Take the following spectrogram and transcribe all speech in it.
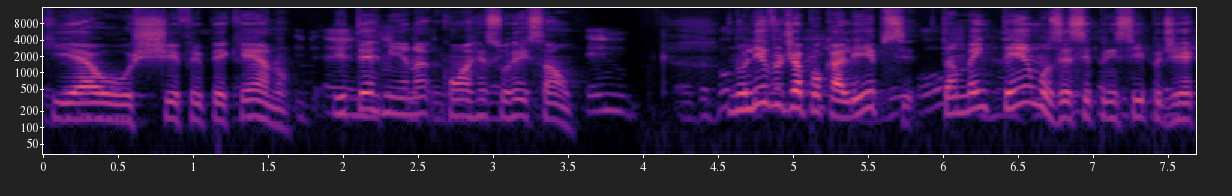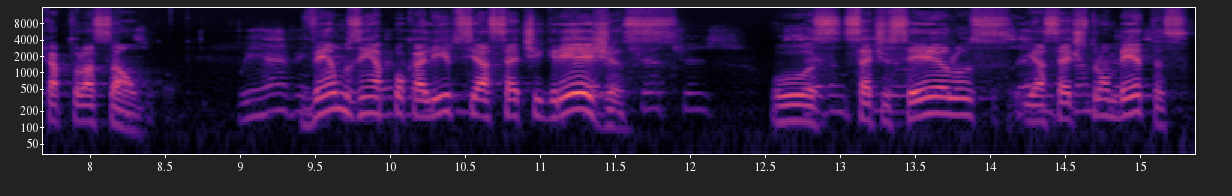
que é o chifre pequeno, e termina com a ressurreição. No livro de Apocalipse, também temos esse princípio de recapitulação. Vemos em Apocalipse as sete igrejas, os sete selos e as sete trombetas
